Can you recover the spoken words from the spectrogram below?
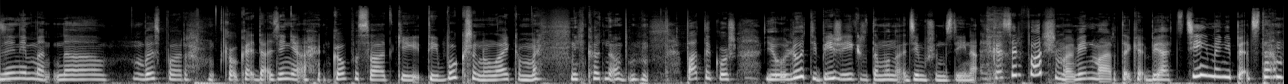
Zini, man. Uh vispār kaut kādā ziņā kopusvētki, tī bukšanu laikam man nekad nav patikuši, jo ļoti bieži iekrita manā dzimšanas dienā. Kas ir forši, man vienmēr tā kā bija cīmeņi pēc tam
